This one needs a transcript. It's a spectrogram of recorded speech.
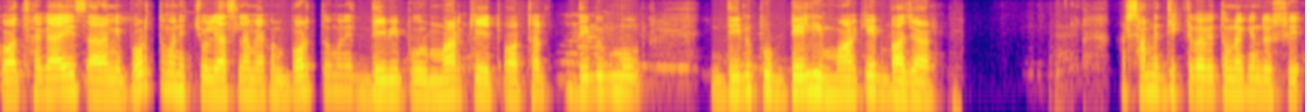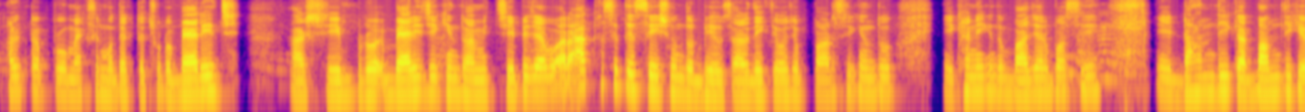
কথা গাইস আর আমি বর্তমানে চলে আসলাম এখন বর্তমানে দেবীপুর মার্কেট, অর্থাৎ দেবীপুর দেবীপুর ডেলি মার্কেট বাজার। আর সামনে দেখতে পাবে তোমরা কিন্তু সেই আলট্রা প্রো ম্যাক্সের মধ্যে একটা ছোট ব্যারেজ। আর সেই ব্যারেজে কিন্তু আমি চেপে যাব, আর আকাশেতে সেই সুন্দর ভিউস আর দেখতে পাচ্ছ পার্শ্বে কিন্তু এখানে কিন্তু বাজার বসে, এই ডান দিক আর বাম দিকে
